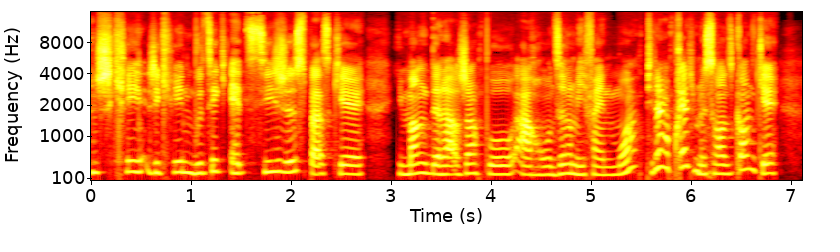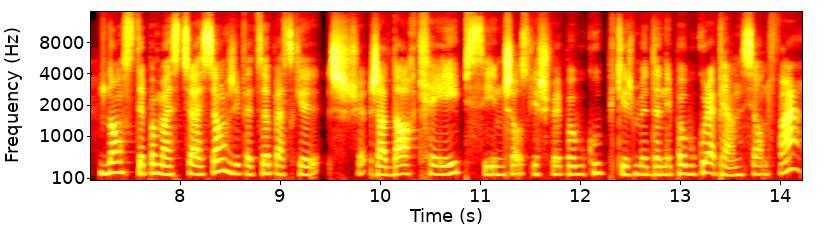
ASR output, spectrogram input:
j'ai créé une boutique Etsy juste parce que il manque de l'argent pour arrondir mes fins de mois. Puis là après, je me suis rendu compte que non, c'était pas ma situation. J'ai fait ça parce que j'adore créer, puis c'est une chose que je fais pas beaucoup, puis que je me donnais pas beaucoup la permission de faire.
